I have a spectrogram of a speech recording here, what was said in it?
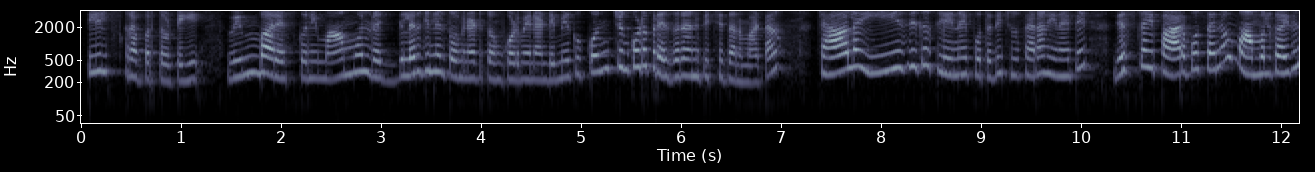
స్టీల్ స్క్రబ్బర్ తోటి విమ్ బార్ వేసుకొని మామూలు రెగ్యులర్ గిన్నెలు తోమినట్టు తోముకోవడమేనండి. మీకు కొంచెం కూడా ప్రెజర్ అనిపించదు అనమాట చాలా ఈజీగా క్లీన్ అయిపోతుంది. చూసారా? నేనైతే జస్ట్ అవి పారబోసాను. మామూలుగా అయితే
